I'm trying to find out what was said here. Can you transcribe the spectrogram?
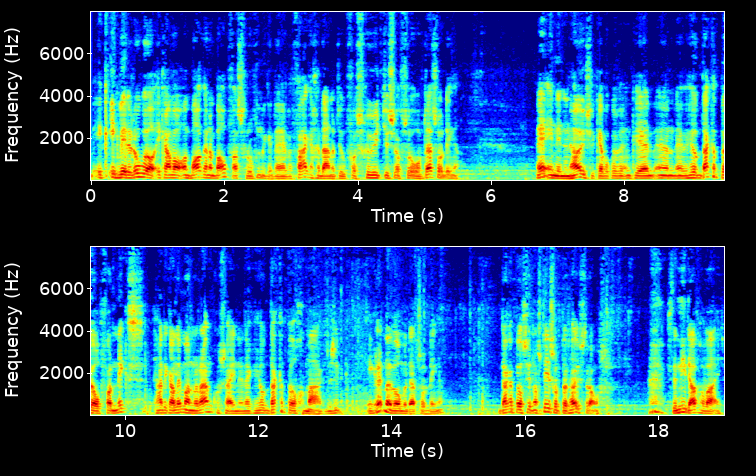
Ik, ik weet het ook wel, ik kan wel een balk aan een balk vastschroeven. Dat hebben we vaker gedaan natuurlijk, voor schuurtjes of zo, of dat soort dingen. He, en in een huis, ik heb ook een keer een, een, heel dakkapel van niks. Had ik alleen maar een raamkozijn en heb ik een heel dakkapel gemaakt. Dus ik, ik red me wel met dat soort dingen. Dakkapel zit nog steeds op dat huis trouwens. Is er niet afgewaaid.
